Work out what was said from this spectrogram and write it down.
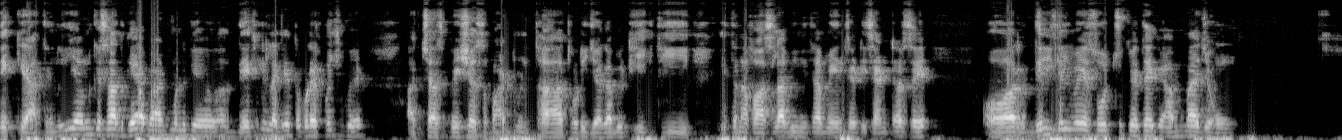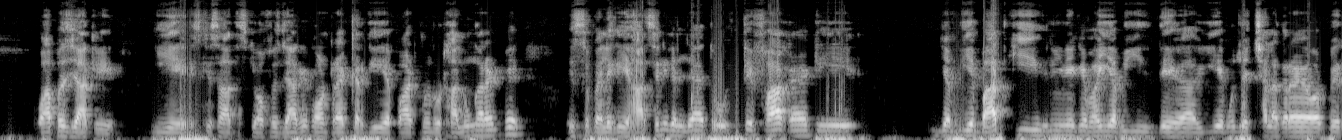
دیکھ کے آتے ہیں۔ تو یہ ان کے ساتھ گئے اپارٹمنٹ کے دیکھنے لگے تو بڑے خوش ہوئے۔ اچھا اسپیشیس اپارٹمنٹ تھا، تھوڑی جگہ بھی ٹھیک تھی، اتنا فاصلہ بھی نہیں تھا مین سٹی سینٹر سے۔ اور دل دل میں یہ سوچ چکے تھے کہ اب میں جو ہوں، واپس جا کے یہ اس کے ساتھ اس کے آفس جا کے کانٹریکٹ کر کے یہ اپارٹمنٹ اٹھا لوں گا رینٹ پہ۔ اس سے پہلے کہ یہ ہاتھ سے نکل جائے تو اتفاق ہے کہ جب یہ بات کی نے کہ بھائی ابھی یہ مجھے اچھا لگ رہا ہے اور پھر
